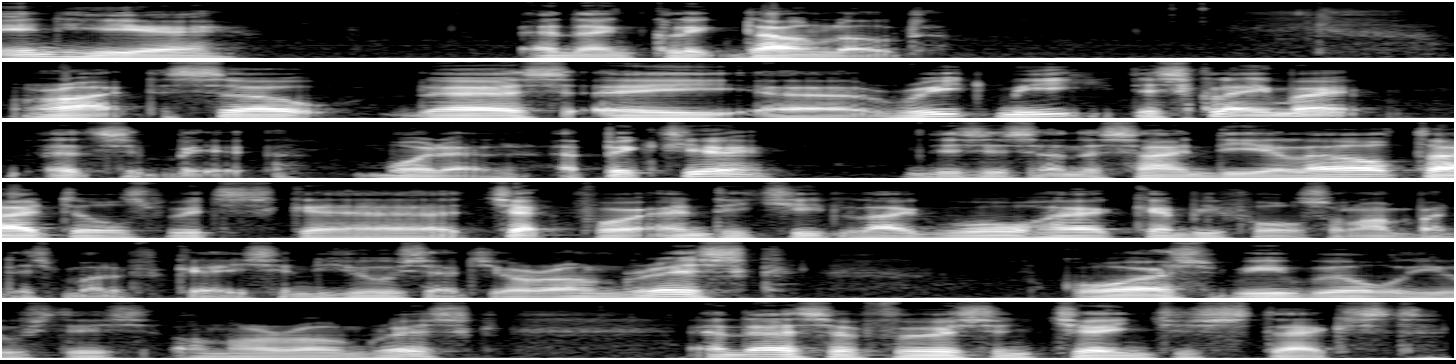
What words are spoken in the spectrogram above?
in here and then click download. Alright so there's a uh, readme disclaimer. That's a bit more than a picture. This is unassigned DLL titles which uh, check for anti-cheat like wallhack can be false alarm by this modification. Use at your own risk. Of course we will use this on our own risk. And there's a version changes text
